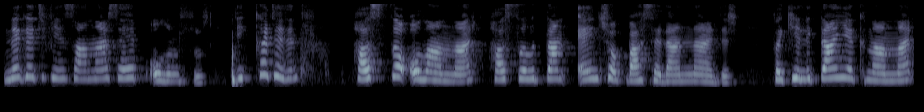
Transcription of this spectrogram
Negatif insanlarsa hep olumsuz. Dikkat edin hasta olanlar hastalıktan en çok bahsedenlerdir. Fakirlikten yakınanlar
